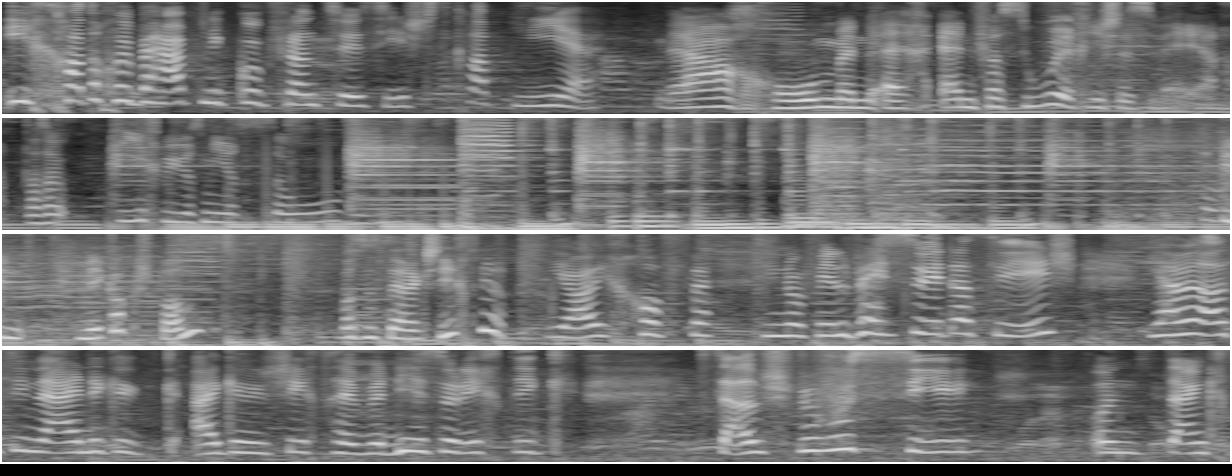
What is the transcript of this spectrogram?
Ich kann doch überhaupt nicht gut Französisch. Das klappt nie. Ja, komm, ein, ein Versuch ist es wert. Also, ich würde es mir so Ich bin mega gespannt, was aus dieser Geschichte wird. Ja, ich hoffe, sie noch viel besser wird, als sie ist. Ja, also in einigen eigenen Geschichte haben wir nie so richtig Selbstbewusstsein und denkt,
